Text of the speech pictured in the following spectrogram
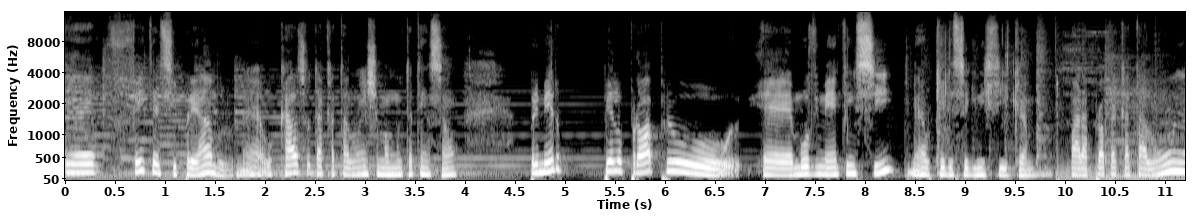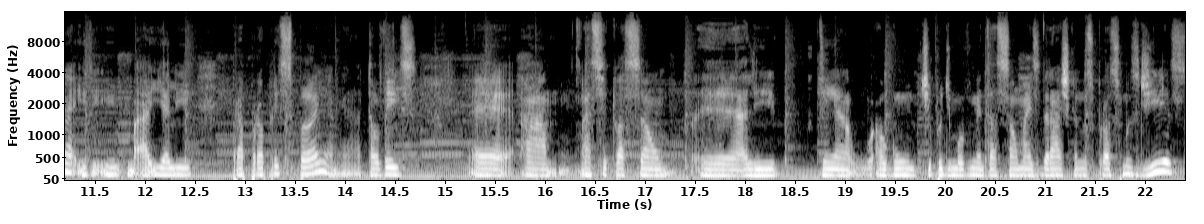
é, feito esse preâmbulo, né, o caso da Catalunha chama muita atenção. Primeiro, pelo próprio é, movimento em si, né, o que ele significa para a própria Catalunha e, e, e ali para a própria Espanha. Né, talvez é, a, a situação é, ali tenha algum tipo de movimentação mais drástica nos próximos dias.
